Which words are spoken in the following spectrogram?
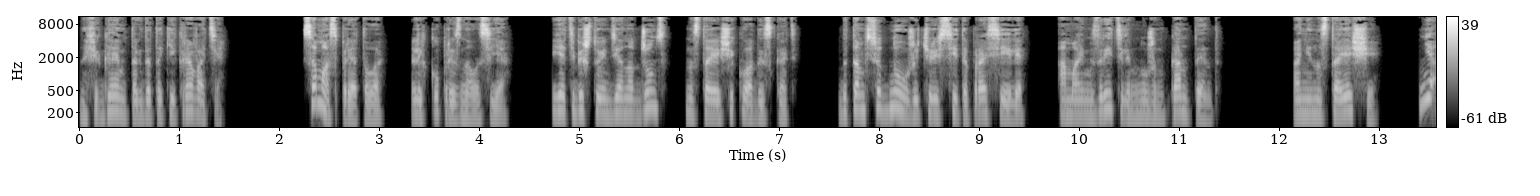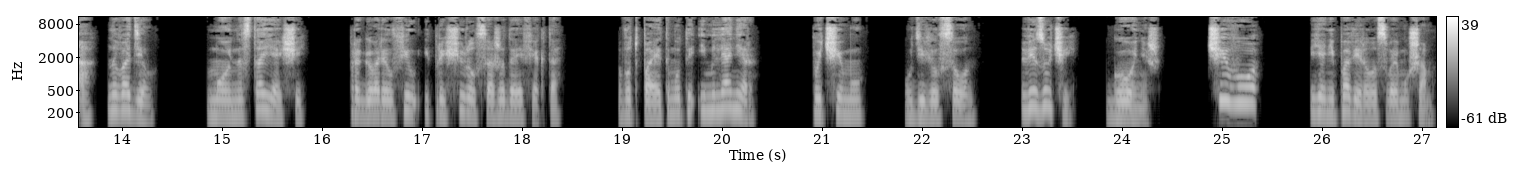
Нафига им тогда такие кровати? Сама спрятала, легко призналась я. Я тебе что, Индиана Джонс, настоящий клад искать? Да там все дно уже через сито просели, а моим зрителям нужен контент. Они настоящие? Не-а, наводил. Мой настоящий, проговорил Фил и прищурился, ожидая эффекта. Вот поэтому ты и миллионер. Почему? Удивился он. Везучий. Гонишь. Чего? Я не поверила своим ушам.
